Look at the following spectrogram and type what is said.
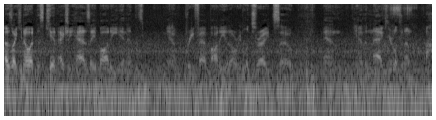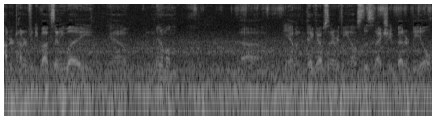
I was like, you know what, this kit actually has a body in it prefab body. It already looks right. So, and you know the neck, you're looking at 100, 150 bucks anyway. You know, minimum. Uh, you know, and the pickups and everything else. This is actually a better deal.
